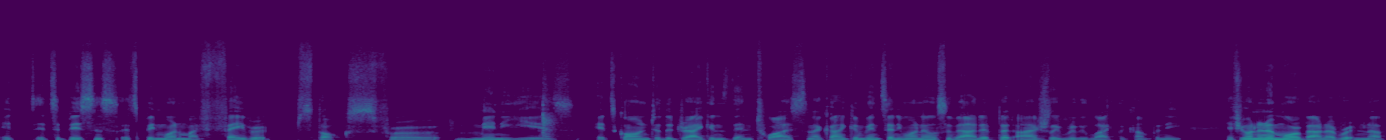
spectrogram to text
It's it's a business. It's been one of my favorite stocks for many years. It's gone to the Dragons Den twice, and I can't convince anyone else about it. But I actually really like the company. If you want to know more about it, I've written up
